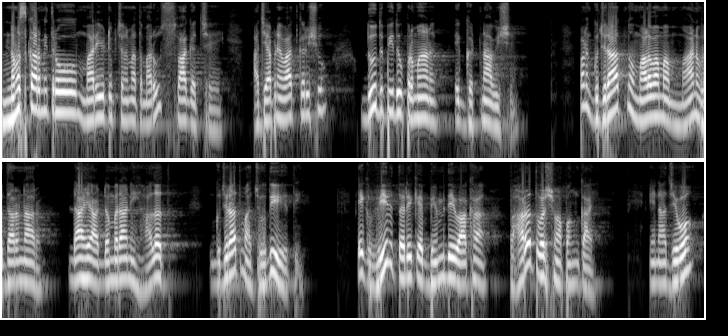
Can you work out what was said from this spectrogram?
નમસ્કાર મિત્રો, મારી યુટ્યુબ ચેનલમાં તમારું સ્વાગત છે. આજે આપણે વાત કરીશું દૂધ પીધું પ્રમાણ એક ઘટના વિશે. પણ ગુજરાતનો માળવામાં માન વધારનાર ડાહ્યા ડમરાની હાલત ગુજરાતમાં જુદી હતી. એક વીર તરીકે ભીમદેવ આખા ભારત વર્ષમાં પંકાય. એના જેવો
